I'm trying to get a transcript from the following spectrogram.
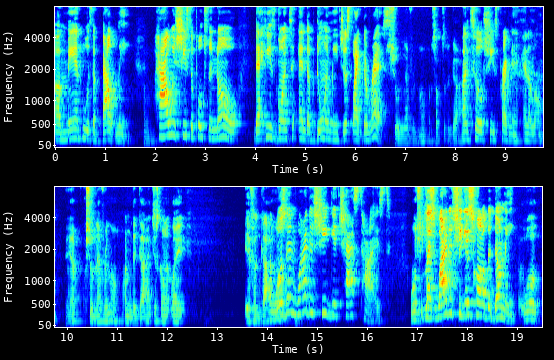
a man who is about me? Hmm. How is she supposed to know that he's going to end up doing me just like the rest She'll never know. It's up to the guy. until she's pregnant and alone? Yep, she'll never know. I mean, the guy just gonna like. If a guy Well, then why does she get chastised? well, she Like, why does she, she get called the dummy Well,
